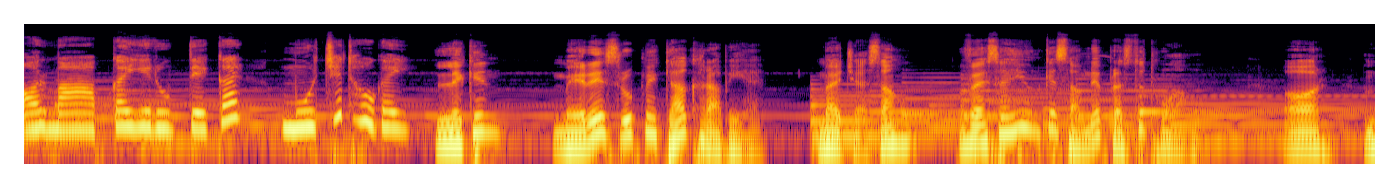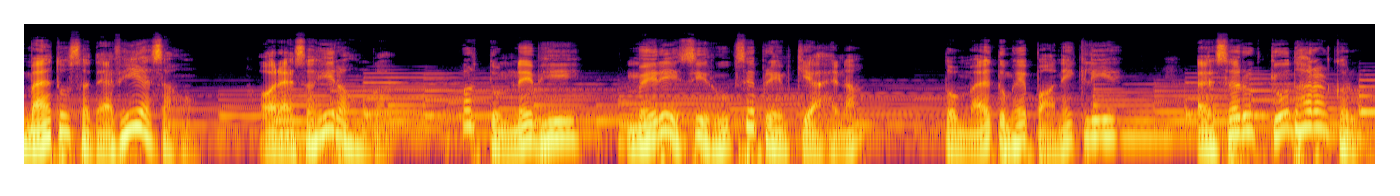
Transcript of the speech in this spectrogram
और माँ आपका ये रूप देखकर मूर्छित हो गई। लेकिन मेरे इस रूप में क्या खराबी है? मैं जैसा हूँ, वैसा ही उनके सामने प्रस्तुत हुआ हूँ, और मैं तो सदैव ही ऐसा हूँ, और ऐसा ही रहूँगा। और तुमने भी मेरे इसी रूप से प्रेम किया है ना? तो मैं तुम्हें पाने के लिए ऐसा रूप क्यों धारण करूँ?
